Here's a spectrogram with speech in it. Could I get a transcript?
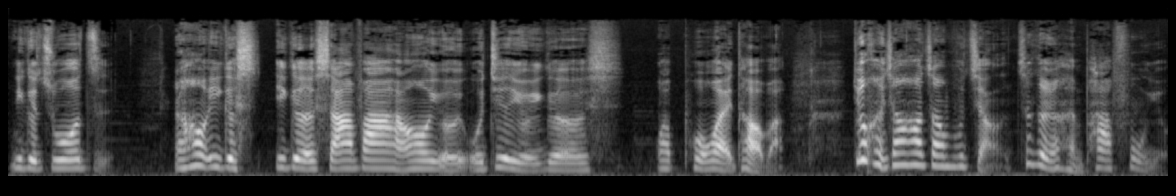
一个桌子，然后一个一个沙发，然后有我记得有一个外破外套吧，就很像她丈夫讲，这个人很怕富有，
